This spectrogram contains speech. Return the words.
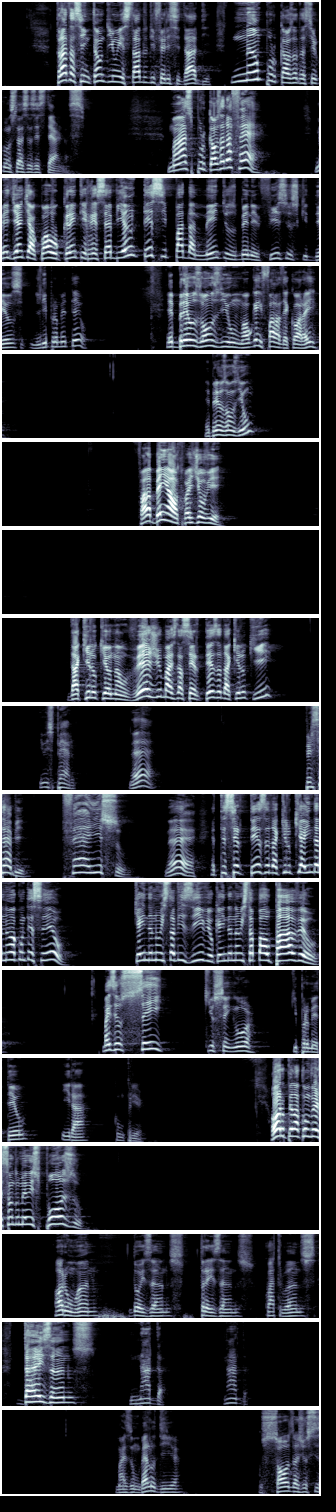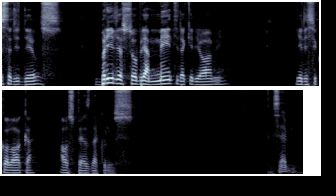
Trata-se então de um estado de felicidade não por causa das circunstâncias externas, mas por causa da fé, mediante a qual o crente recebe antecipadamente os benefícios que Deus lhe prometeu. Hebreus 11, 1. Alguém fala decora aí? Hebreus 11, 1. Fala bem alto para a gente ouvir. Daquilo que eu não vejo, mas da certeza daquilo que eu espero. Né? Percebe? Fé é isso. Né? É ter certeza daquilo que ainda não aconteceu, que ainda não está visível, que ainda não está palpável. Mas eu sei que o Senhor que prometeu irá cumprir. Oro pela conversão do meu esposo. Oro um ano, dois anos, três anos, quatro anos, dez anos, e nada, nada. Mas um belo dia, o sol da justiça de Deus brilha sobre a mente daquele homem e ele se coloca aos pés da cruz. Percebe?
